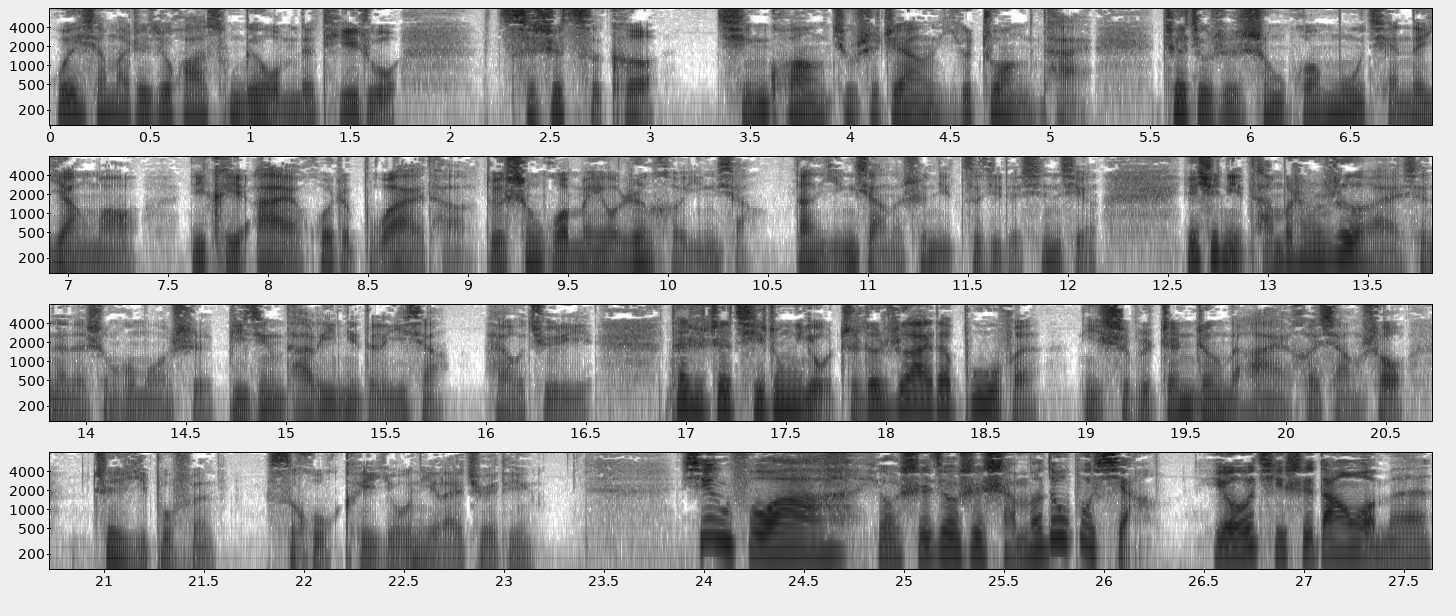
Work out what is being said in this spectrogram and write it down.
我也想把这句话送给我们的题主：此时此刻情况就是这样一个状态，这就是生活目前的样貌。你可以爱或者不爱它，对生活没有任何影响，但影响的是你自己的心情。也许你谈不上热爱现在的生活模式，毕竟它离你的理想还有距离。但是这其中有值得热爱的部分，你是不是真正的爱和享受？这一部分似乎可以由你来决定。幸福啊，有时就是什么都不想，尤其是当我们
